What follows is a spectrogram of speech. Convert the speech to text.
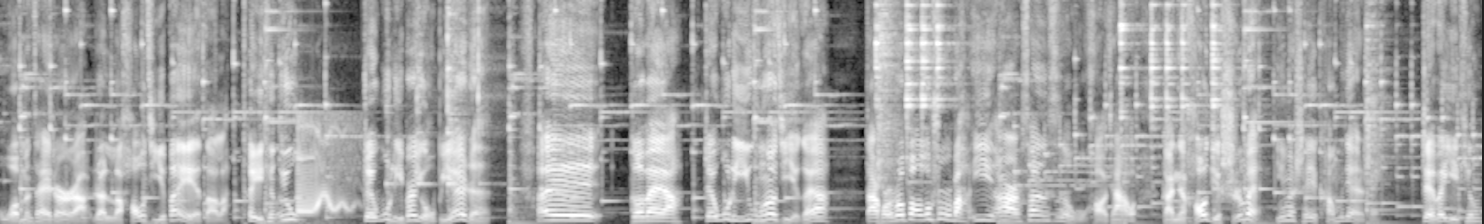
我们在这儿啊，忍了好几辈子了。”他一听：“哎呦，这屋里边有别人。”哎，各位啊，这屋里一共有几个呀？大伙儿说报个数吧，一二三四五。好家伙，感觉好几十位，因为谁也看不见谁。这位一听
